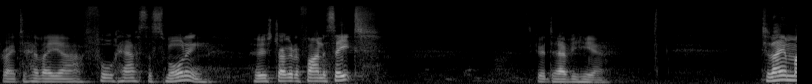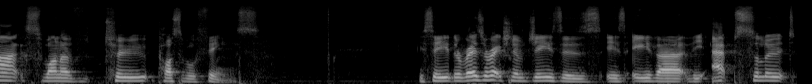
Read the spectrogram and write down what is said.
Great to have a uh, full house this morning. Who struggled to find a seat? It's good to have you here. Today marks one of two possible things. You see, the resurrection of Jesus is either the absolute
